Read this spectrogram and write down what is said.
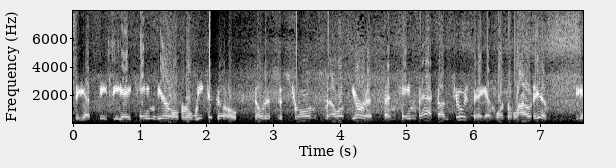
The SPCA came here over a week ago, noticed a strong smell of urine, then came back on Tuesday and was allowed in. The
